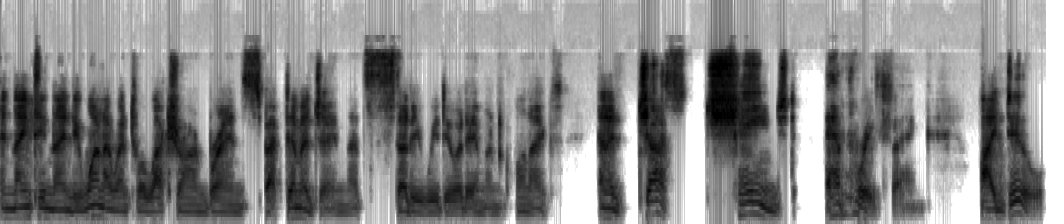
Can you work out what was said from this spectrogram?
in 1991, I went to a lecture on brain SPECT imaging. That's a study we do at Amen Clinics. And it just changed everything I do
